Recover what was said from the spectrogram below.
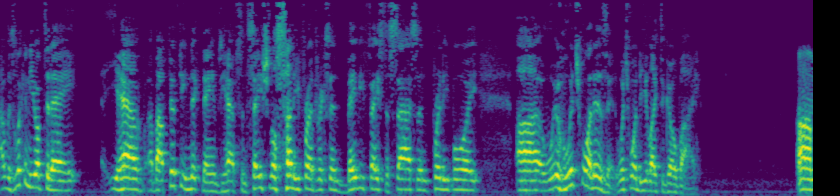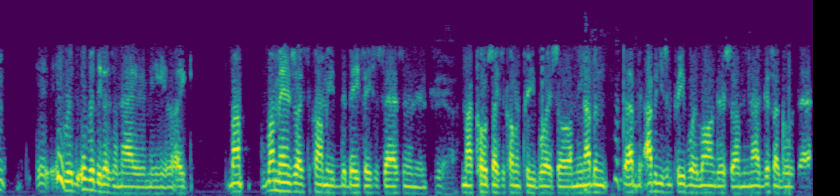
I was looking you up today. You have about 50 nicknames. You have Sensational Sonny Fredrickson, Babyfaced Assassin, Pretty Boy. Uh, wh- which one is it? Which one do you like to go by? Um, it, it really it really doesn't matter to me. Like my my manager likes to call me the Babyface Assassin, and Yeah. my coach likes to call me Pretty Boy. So I mean, I've been I've been, I've been using Pretty Boy longer. So I mean, I guess I'll go with that.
